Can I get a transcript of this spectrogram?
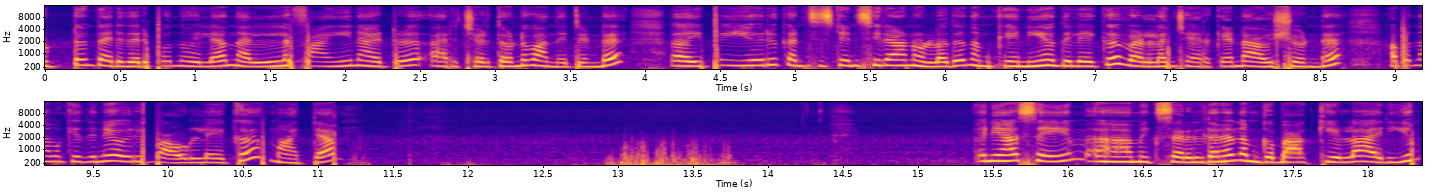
ഒട്ടും തരിതരിപ്പൊന്നുമില്ല. നല്ല ഫൈനായിട്ട് അരച്ചെടുത്തുകൊണ്ട് വന്നിട്ടുണ്ട്. ഇപ്പോൾ ഈ ഒരു കൺസിസ്റ്റൻസിയിലാണുള്ളത് നമുക്ക് ഇനിയും ഇതിലേക്ക് വെള്ളം ചേർക്കേണ്ട ആവശ്യമുണ്ട്. അപ്പോൾ നമുക്കിതിനെ ഒരു ബൗളിലേക്ക് മാറ്റാം. ഇനി ആ സെയിം മിക്സറിൽ തന്നെ നമുക്ക് ബാക്കിയുള്ള അരിയും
